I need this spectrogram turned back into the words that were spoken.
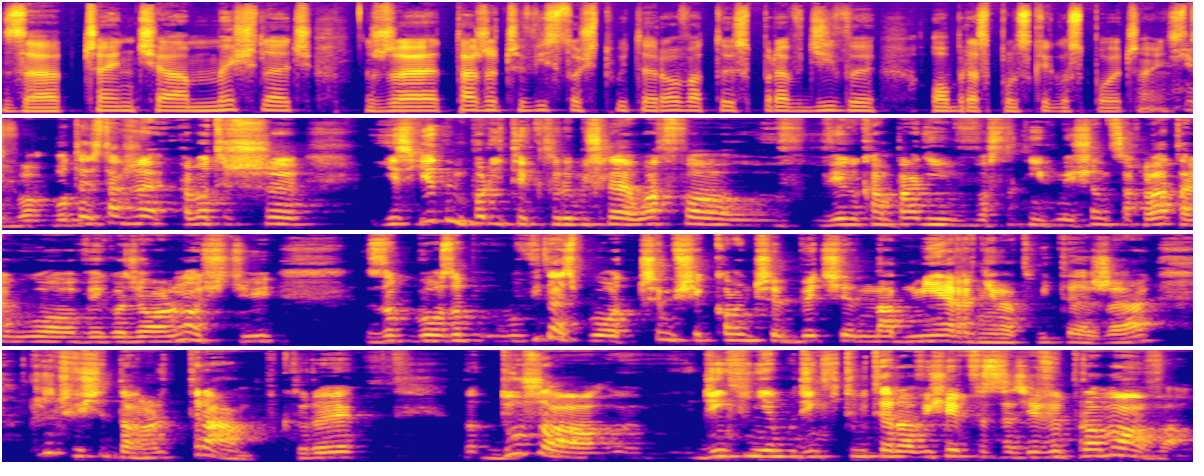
zaczęcia myśleć, że ta rzeczywistość twitterowa to jest prawdziwy obraz polskiego społeczeństwa. Bo, bo to jest tak, że albo też jest jeden polityk, który myślę łatwo w jego kampanii w ostatnich miesiącach, latach było w jego działalności, było, widać było, czym się kończy bycie nadmiernie na Twitterze, czyli oczywiście Donald Trump, który no, dużo dzięki niemu, dzięki Twitterowi się w zasadzie wypromował.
